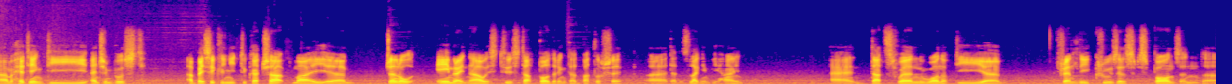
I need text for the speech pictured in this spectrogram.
I'm hitting the engine boost. I basically need to catch up. My um, general aim right now is to stop bothering that battleship uh, that is lagging behind. And that's when one of the uh, friendly cruisers responds and uh,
